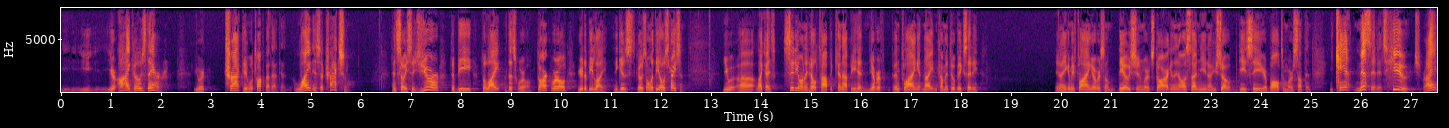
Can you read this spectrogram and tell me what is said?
your eye goes there. You're attracted. We'll talk about that. Light is attractional. And so he says, You're to be the light of this world. Dark world, you're to be light. And he gives, goes on with the illustration. You, uh, like a city on a hilltop that cannot be hidden. You ever been flying at night and come into a big city? You know, you can be flying over some the ocean where it's dark, and then all of a sudden, you know, you show D.C. or Baltimore or something. You can't miss it. It's huge, right?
